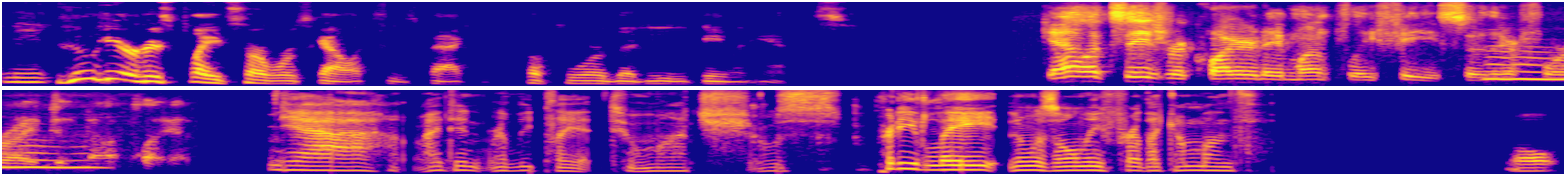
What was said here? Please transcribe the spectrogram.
I mean, who here has played Star Wars Galaxies back before the new Game Enhance? Galaxies required a monthly fee, so therefore I did mm. not play it. Yeah, I didn't really play it too much. It was pretty late and was only for like a month. Well,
